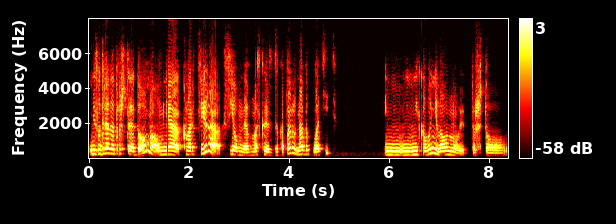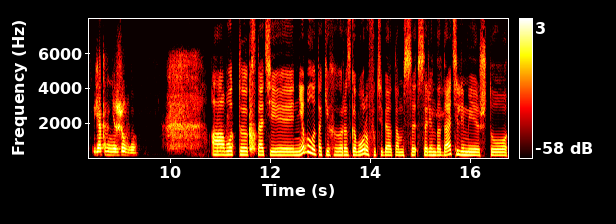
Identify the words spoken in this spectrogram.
несмотря на то, что я дома, у меня квартира съемная в Москве, за которую надо платить. И никого не волнует то, что я там не живу. А вот, э, кстати, не было таких э, разговоров у тебя там с, с арендодателями, что,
